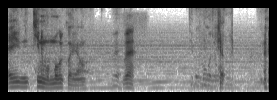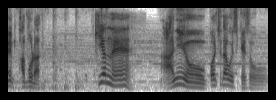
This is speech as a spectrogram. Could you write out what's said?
A, D는 못 먹을 거예요. 왜? 왜 뒤못 먹어줘. 겨- 바보라. 끼었네 아니요 뻘짓하고 있어 계속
